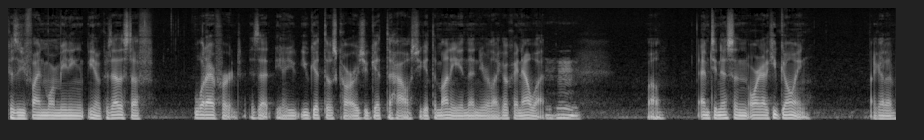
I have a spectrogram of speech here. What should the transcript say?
Because you find more meaning, you know. Because other stuff, what I've heard is that you know you, you get those cars, you get the house, you get the money, and then you're like, okay, now what? hmm well, emptiness and or I got to keep going. I got to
